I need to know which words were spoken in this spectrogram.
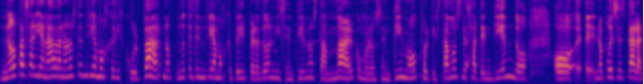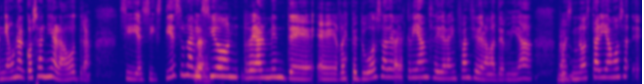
no pasaría nada, no nos tendríamos que disculpar, no, no te tendríamos que pedir perdón ni sentirnos tan mal como nos sentimos porque estamos desatendiendo o eh, no puedes estar ni a una cosa ni a la otra si existiese una visión realmente eh, respetuosa de la crianza y de la infancia y de la maternidad, pues no estaríamos eh,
